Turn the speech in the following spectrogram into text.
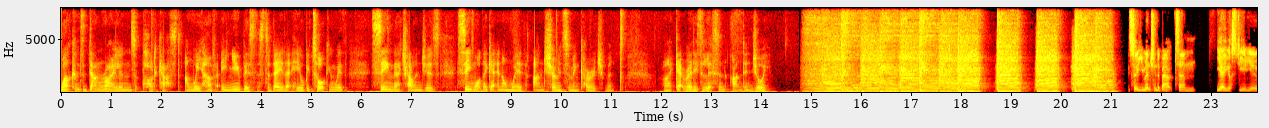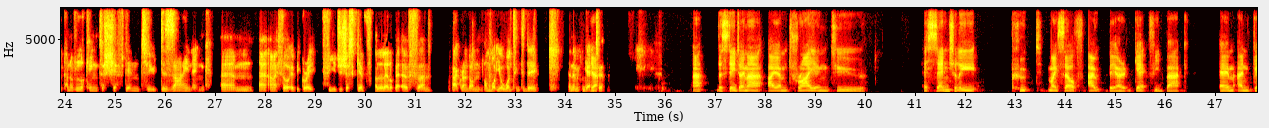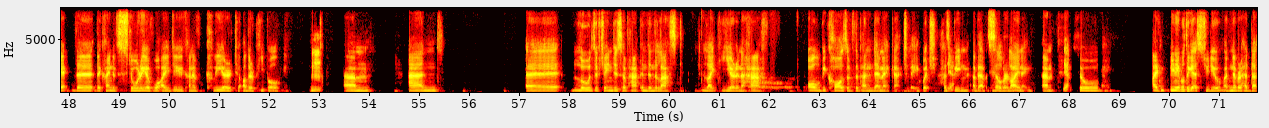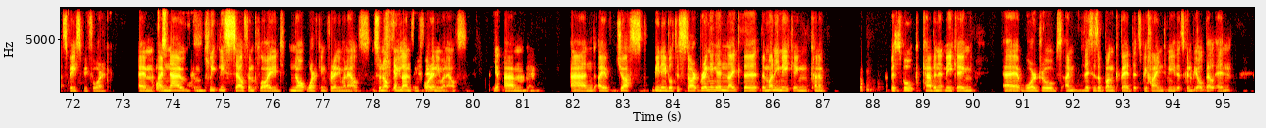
Welcome to Dan Ryland's podcast, and we have a new business today that he'll be talking with, seeing their challenges, seeing what they're getting on with, and showing some encouragement. Right, get ready to listen and enjoy. So you mentioned about um, yeah your studio kind of looking to shift into designing, um, and I thought it'd be great for you to just give a little bit of um, background on on what you're wanting to do, and then we can get yeah. into it. At the stage I'm at, I am trying to essentially put myself out there, get feedback, um, and get the the kind of story of what I do kind of clear to other people. Mm. Um, and uh, loads of changes have happened in the last like year and a half, all because of the pandemic, actually, which has yeah. been a bit of a silver lining. Um, yeah. So I've been able to get a studio. I've never had that space before. Um, awesome. I'm now completely self-employed, not working for anyone else, so not yep. freelancing for anyone else. Yep. Um, and I have just been able to start bringing in like the the money making kind of bespoke cabinet making, uh, wardrobes. I'm this is a bunk bed that's behind me that's going to be all built in.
